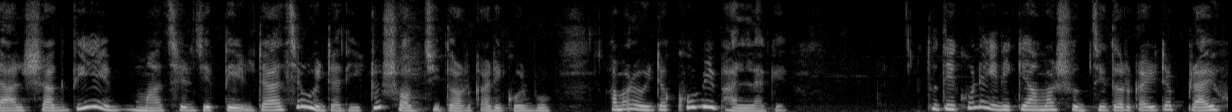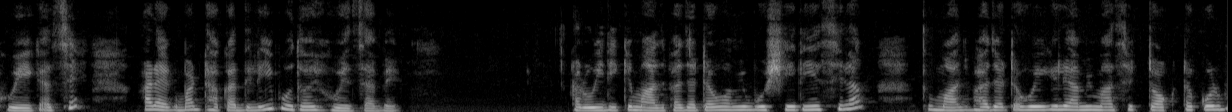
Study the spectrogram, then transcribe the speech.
লাল শাক দিয়ে মাছের যে তেলটা আছে, ওইটা দিয়ে একটু সবজি তরকারি করব। আমার ওইটা খুবই ভালো লাগে। তো দেখুন, এইদিকে আমার সবজি তরকারিটা প্রায় হয়ে গেছে, আর একবার ঢাকা দিলেই বোধহয় হয়ে যাবে। আর ওইদিকে মাছ ভাজাটাও আমি বসিয়ে দিয়েছিলাম। তো মাছ ভাজাটা হয়ে গেলে আমি মাছের টকটা করব,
